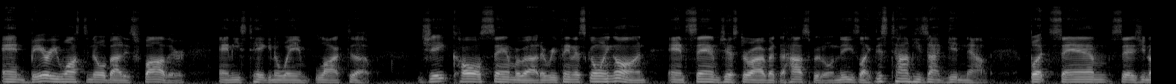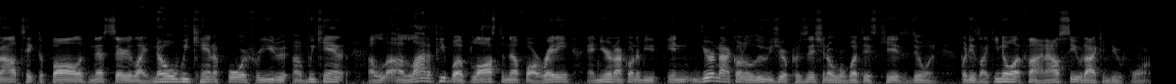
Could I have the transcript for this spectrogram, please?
And Barry wants to know about his father, and he's taken away and locked up. Jake calls Sam about everything that's going on, and Sam just arrived at the hospital, and he's like, this time he's not getting out. But Sam says, you know, I'll take the fall if necessary. Like, no, we can't afford for you to. Uh, we can't. A, a, lot of people have lost enough already, and you're not going to be. in. you're not going to lose your position over what this kid's doing. But he's like, you know what? Fine, I'll see what I can do for him.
